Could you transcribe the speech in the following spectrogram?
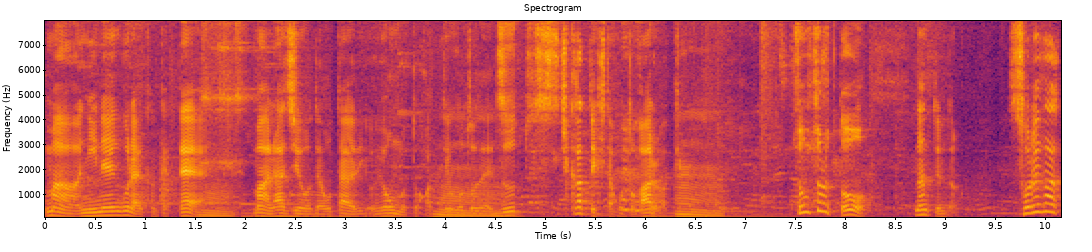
まあ2年ぐらいかけて、まあラジオでお便りを読むとかっていうことでずっと培ってきたことがあるわけ。そうするとなんて言うんだろう。それが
